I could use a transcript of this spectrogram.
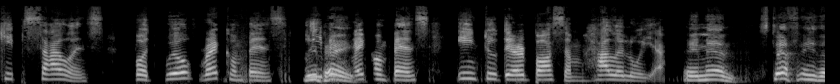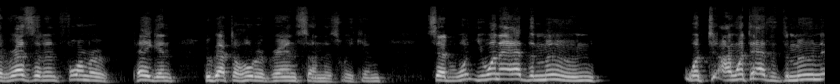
keep silence, but will recompense, Repay. even recompense into their bosom. Hallelujah. Amen. Stephanie, the resident former pagan who got to hold her grandson this weekend, said, You want to add the moon? What I want to add that the moon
